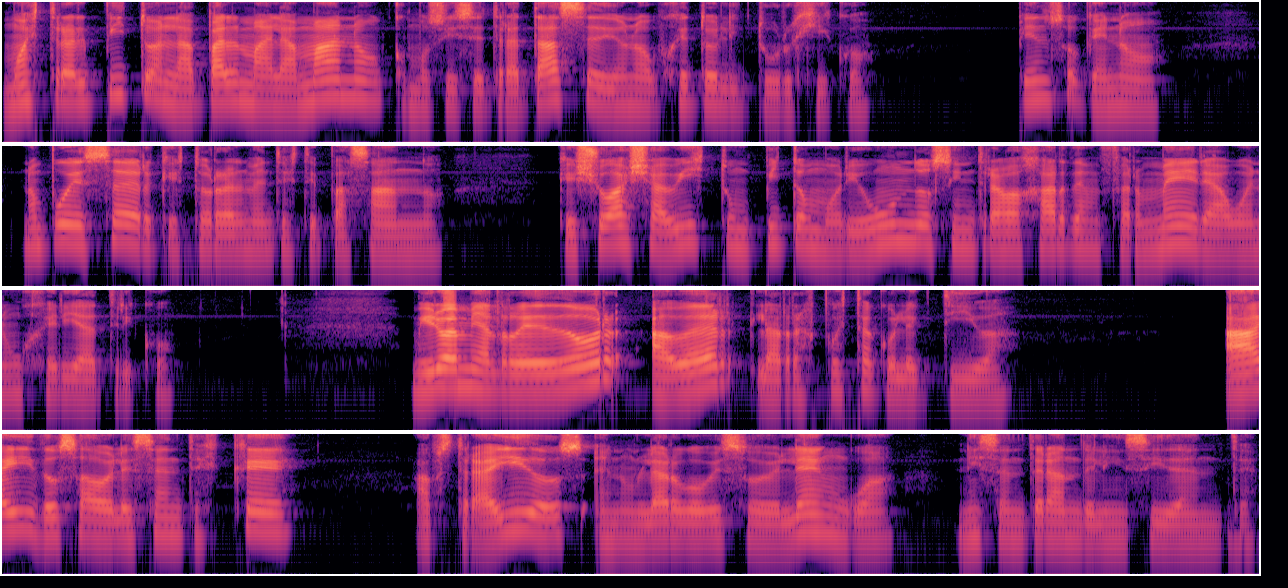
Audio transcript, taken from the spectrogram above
Muestra el pito en la palma de la mano como si se tratase de un objeto litúrgico. Pienso que no. No puede ser que esto realmente esté pasando, que yo haya visto un pito moribundo sin trabajar de enfermera o en un geriátrico. Miro a mi alrededor a ver la respuesta colectiva. Hay dos adolescentes que, abstraídos en un largo beso de lengua, ni se enteran del incidente.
